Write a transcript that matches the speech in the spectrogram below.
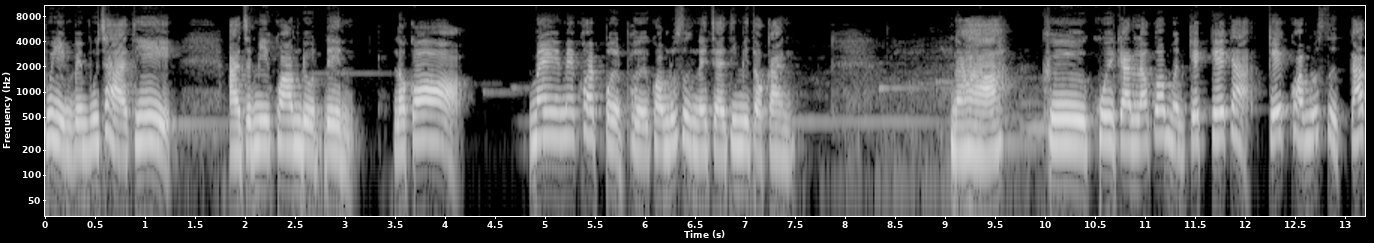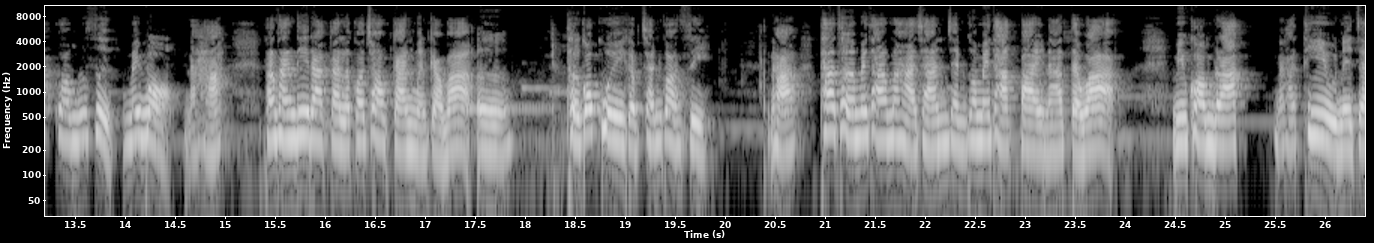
ผู้หญิงเป็นผู้ชายที่อาจจะมีความโดดเด่น แล้วก็ไม่ไม่ค่อยเปิดเผยความรู้สึกในใจที่มีต่อกันนะคะ คือคุยกันแล้วก็เหมือนเก๊กเก๊กอะเก๊กความรู้สึกกักความรู้สึกไม่บอกนะคะ ทั้งๆทที่รักกันแล้วก็ชอบกันเหมือนกับว่า เออ เธอก็คุยกับฉันก่อนสินะคะ ถ้าเธอไม่ทักมาหาฉัน ฉันก็ไม่ทักไปนะ แต่ว่า มีความรักนะคะที่อยู่ในใจ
